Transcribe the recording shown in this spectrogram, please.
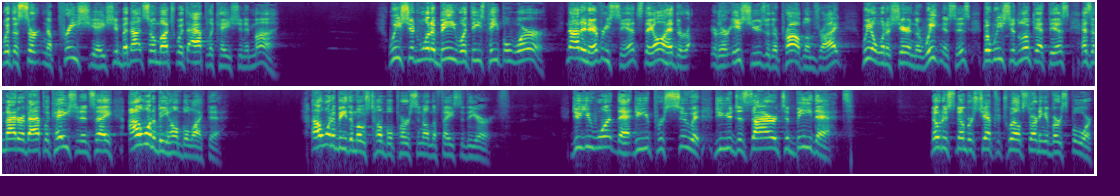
with a certain appreciation, but not so much with application in mind. We should want to be what these people were. Not in every sense. They all had their, their issues or their problems, right? We don't want to share in their weaknesses, but we should look at this as a matter of application and say, I want to be humble like that. I want to be the most humble person on the face of the earth. Do you want that? Do you pursue it? Do you desire to be that? Notice Numbers chapter 12, starting in verse 4.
